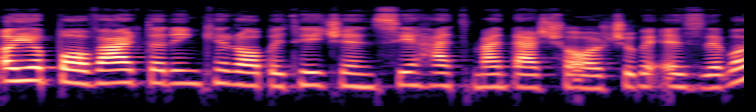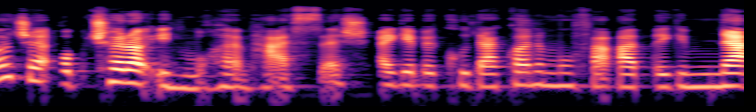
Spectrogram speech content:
آیا باور دارین که رابطه جنسی حتما در چارچوب ازدواج خب چرا این مهم هستش؟ اگه به کودکانمون فقط بگیم نه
